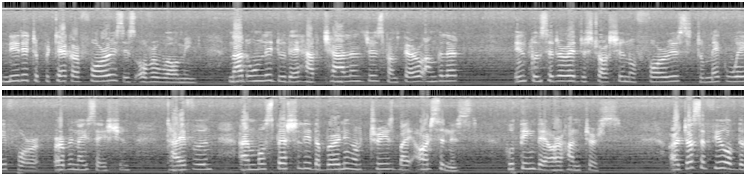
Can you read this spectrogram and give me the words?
needed to protect our forests is overwhelming. Not only do they have challenges from feral ungulate, inconsiderate destruction of forests to make way for urbanization, typhoon, and most especially the burning of trees by arsonists who think they are hunters are just a few of the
